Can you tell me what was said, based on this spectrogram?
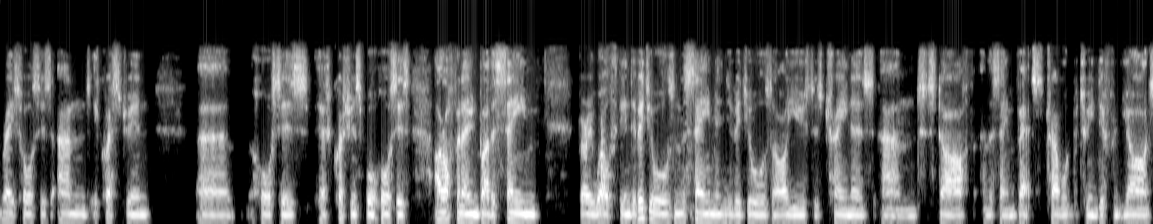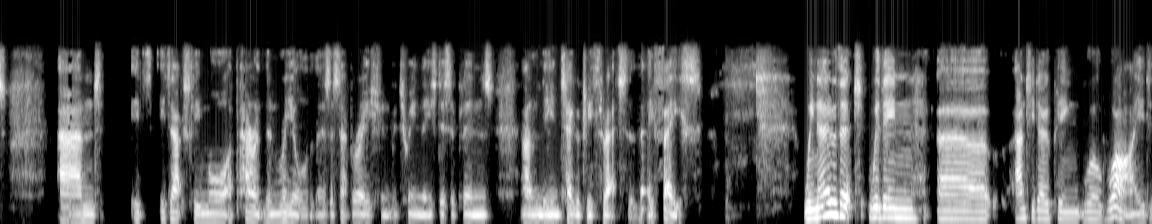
race horses and equestrian uh, horses equestrian sport horses are often owned by the same very wealthy individuals and the same individuals are used as trainers and staff and the same vets traveled between different yards. And it's it's actually more apparent than real that there's a separation between these disciplines and the integrity threats that they face. We know that within uh, anti-doping worldwide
